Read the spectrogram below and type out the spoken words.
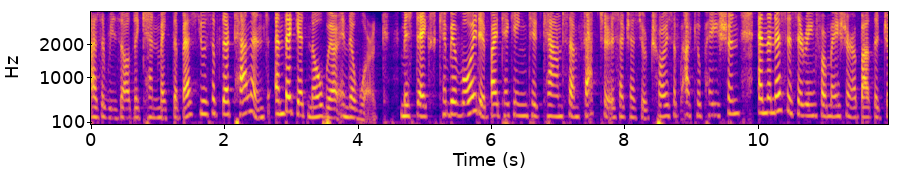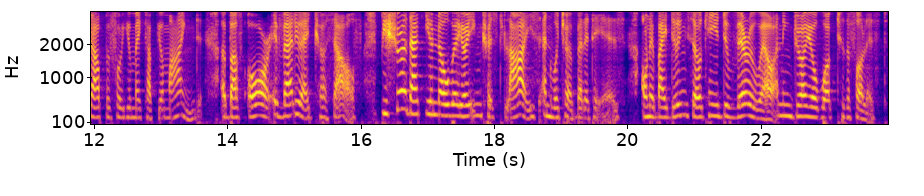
As a result, they can make the best use of their talents and they get nowhere in their work. Mistakes can be avoided by taking into account some factors such as your choice of occupation and the necessary information about the job before you make up your mind. Above all, evaluate yourself. Be sure that you know where your interest lies and what your ability is. Only by doing so can you do very well and enjoy your work to the fullest.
